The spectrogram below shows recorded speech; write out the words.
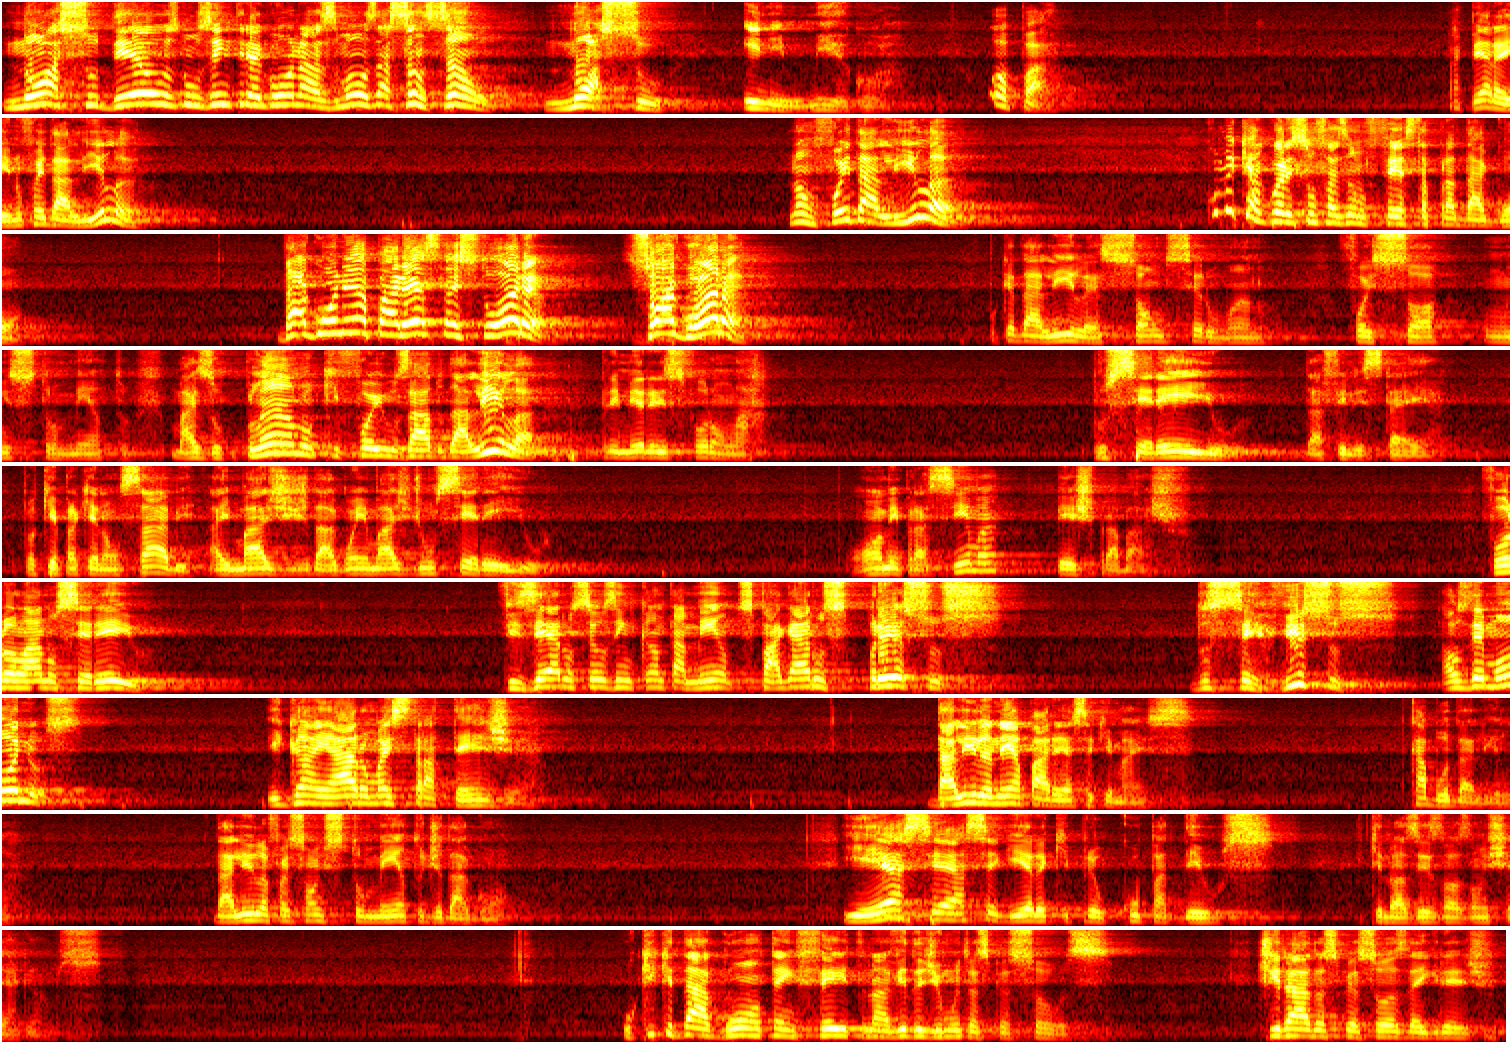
Nosso Deus nos entregou nas mãos a Sansão, nosso inimigo. Opa! Mas peraí, não foi Dalila? Não foi Dalila? Como é que agora eles estão fazendo festa para Dagon? Dagon nem aparece na história, só agora. Porque Dalila é só um ser humano, foi só um instrumento. Mas o plano que foi usado Dalila, primeiro eles foram lá, para o sereio da Filisteia. Porque, para quem não sabe, a imagem de Dagon é a imagem de um sereio. Homem para cima, peixe para baixo. Foram lá no sereio, fizeram seus encantamentos, pagaram os preços dos serviços aos demônios e ganharam uma estratégia. Dalila nem aparece aqui mais. Acabou Dalila. Dalila foi só um instrumento de Dagon. E essa é a cegueira que preocupa Deus, que às vezes nós não enxergamos. O que, que Dagon tem feito na vida de muitas pessoas? Tirado as pessoas da igreja,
